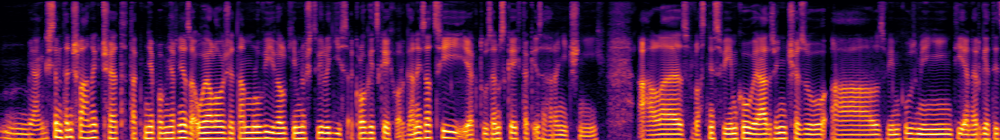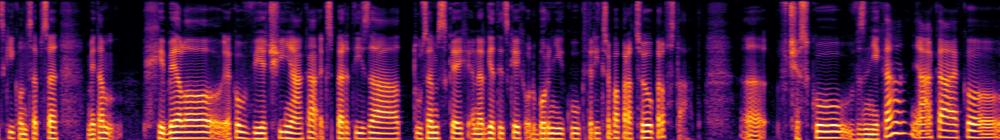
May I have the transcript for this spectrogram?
Mm, já když jsem ten článek čet, tak mě poměrně zaujalo, že tam mluví velké množství lidí z ekologických organizací, jak tu zemských, tak i zahraničních, ale vlastně s výjimkou vyjádření Česu a s výjimkou změnění té energetické koncepce, mi tam chybělo jako větší nějaká expertíza tuzemských energetických odborníků, který třeba pracují pro stát. E, v Česku vzniká nějaká jako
